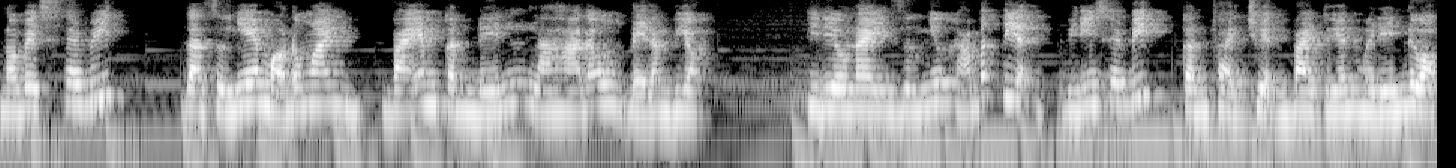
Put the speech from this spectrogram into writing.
Nói về xe buýt, giả sử như em ở Đông Anh và em cần đến là Hà Đông để làm việc thì điều này dường như khá bất tiện vì đi xe buýt cần phải chuyển vài tuyến mới đến được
